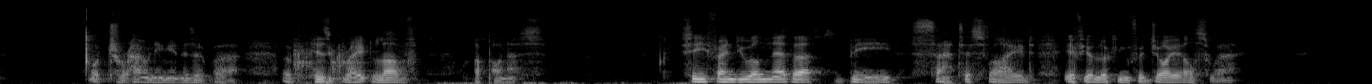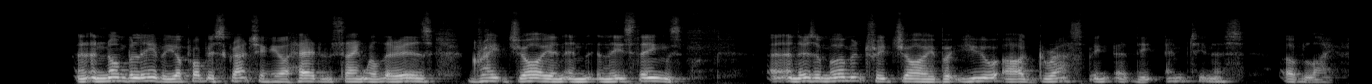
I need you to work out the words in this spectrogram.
or drowning in, as it were, of His great love upon us. See, friend, you will never be satisfied if you're looking for joy elsewhere. And, and non believer, you're probably scratching your head and saying, Well, there is great joy in, in, in these things. And, and there's a momentary joy, but you are grasping at the emptiness of life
